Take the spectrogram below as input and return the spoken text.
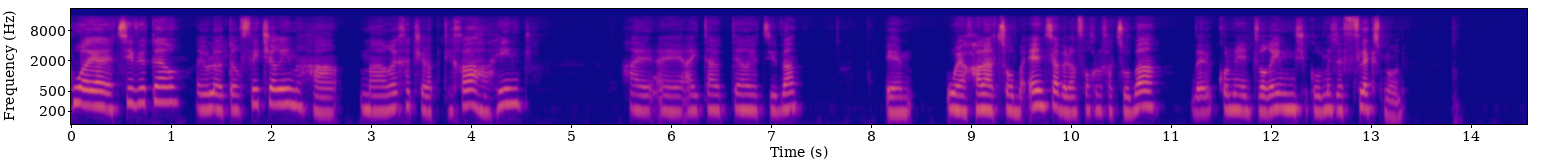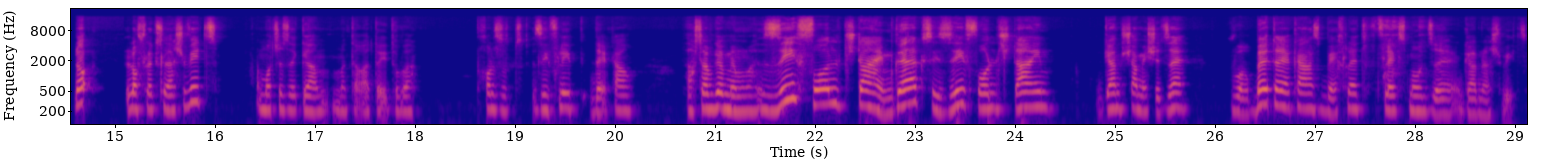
הוא היה יציב יותר, היו לו יותר פיצ'רים, המערכת של הפתיחה, ההינג' הייתה יותר יציבה. אמ, הוא יכל לעצור באמצע ולהפוך לחצובה, וכל מיני דברים שקוראים לזה פלקס מוד. לא, לא flex להשוויץ, למרות שזה גם מטרה די טובה. בכל זאת, Z Flip די יקר. עכשיו גם עם Z Fold 2, Galaxy Z Fold 2, גם שם יש את זה, והוא הרבה יותר יקר, אז בהחלט Flex Mode זה גם להשוויץ.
